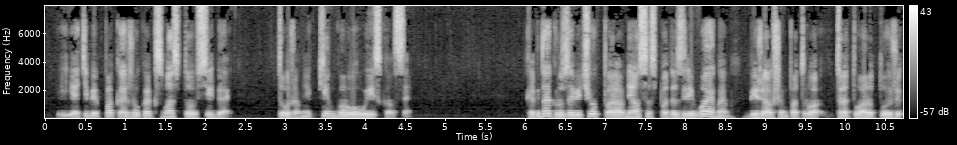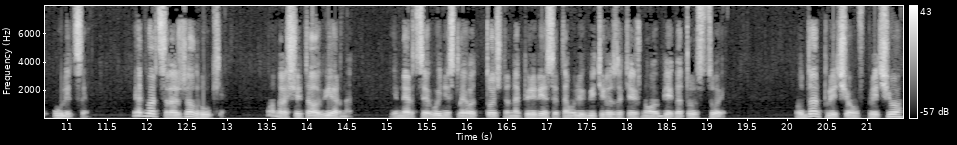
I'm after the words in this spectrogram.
— «я тебе покажу, как с мостов сигать. Тоже мне кенгуру выискался». Когда грузовичок поравнялся с подозреваемым, бежавшим по тротуару той же улицы, Эдвардс разжал руки. Он рассчитал верно — Инерция вынесла его точно на перерез этому любителю затяжного бега трусцой. Удар плечом в плечо,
